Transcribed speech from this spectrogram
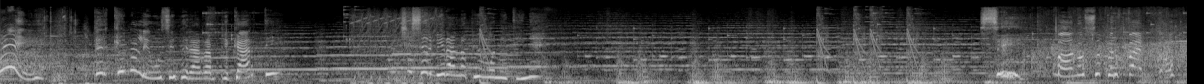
Ehi, perché non le usi per arrampicarti? Ci serviranno più monetine. Sì, bonus perfetto!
